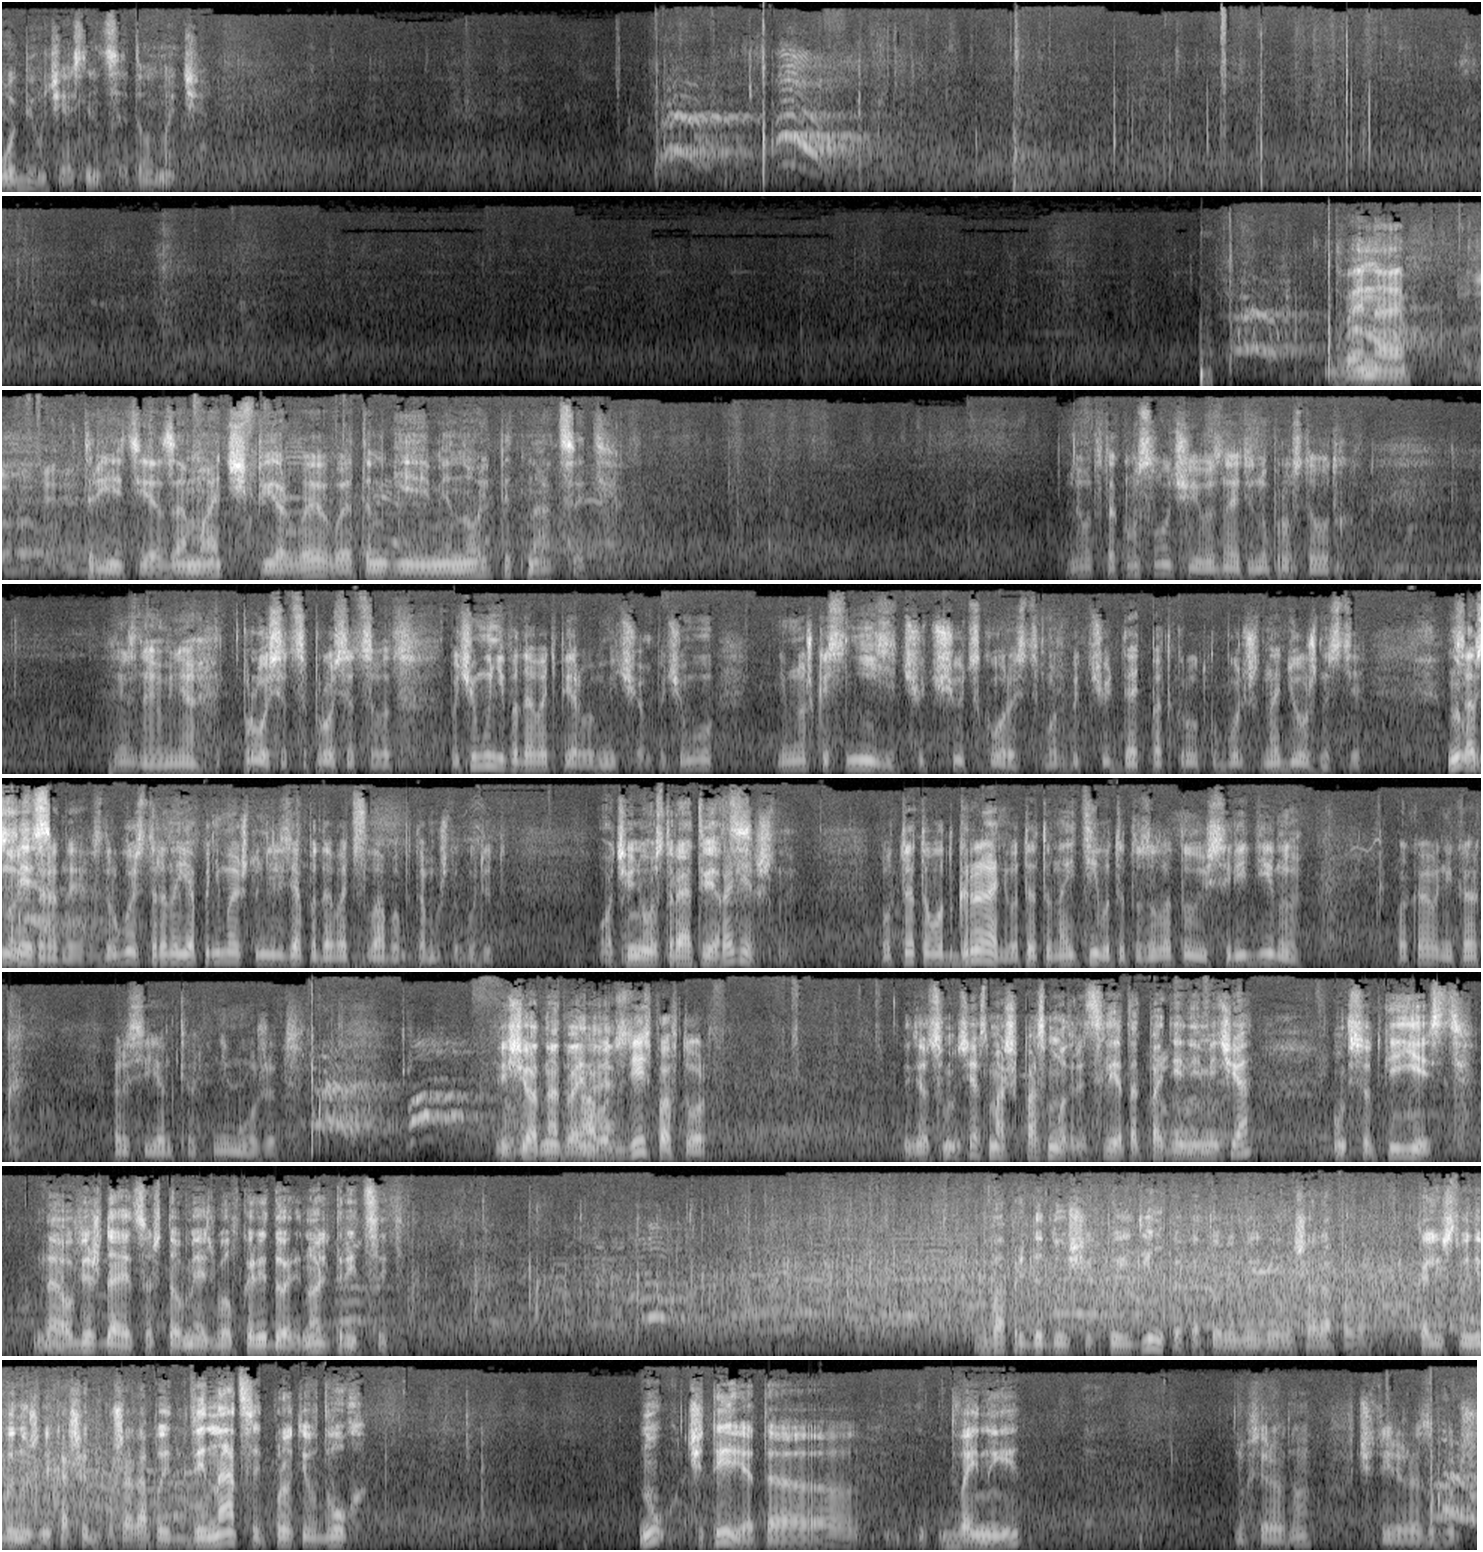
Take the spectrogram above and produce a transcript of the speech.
Обе участницы этого матча. Двойная. Третья за матч, первая в этом гейме 0-15. Ну вот в таком случае, вы знаете, ну просто вот, не знаю, у меня просится, просится вот, почему не подавать первым мячом? Почему немножко снизить чуть-чуть скорость, может быть, чуть дать подкрутку, больше надежности? Ну, с одной здесь... стороны. С другой стороны, я понимаю, что нельзя подавать слабо, потому что будет... Очень острый ответ. Конечно. Вот это вот грань, вот это найти, вот эту золотую середину, пока никак россиянка не может. Еще одна двойная. А вот здесь повтор. Идет. Сейчас Маша посмотрит след от падения мяча. Он все-таки есть. Да, Нет. убеждается, что мяч был в коридоре. 0.30. два предыдущих поединка, которые выиграла Шарапова, количество невынужденных ошибок у Шараповой 12 против двух. Ну, 4 это двойные. Но все равно в 4 раза больше.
